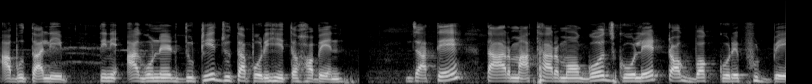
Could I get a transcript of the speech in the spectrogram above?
আবু তালিব। তিনি আগুনের দুটি জুতা পরিহিত হবেন, যাতে তার মাথার মগজ গোলে টকবক করে ফুটবে।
